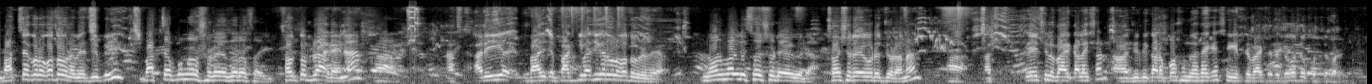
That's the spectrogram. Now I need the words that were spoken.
বাচ্চা। করে কত করে জেপি? বাচ্চা পনেরোশো টাকা চাই। সব তো ব্ল্যাক না? হ্যাঁ। আচ্ছা আর এই বা- বাকি গুলো কত করে ভাইয়া? নর্মালি ছয়শো টাকা করে। ছয়শো টাকা করে জোড়া না? হ্যাঁ। আচ্ছা এই ছিল বাইক কালেকশন যদি কারও পছন্দ হয়ে থাকে সেক্ষেত্রে বাইকের সাথে যোগাযোগ করতে পারেন। তাই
